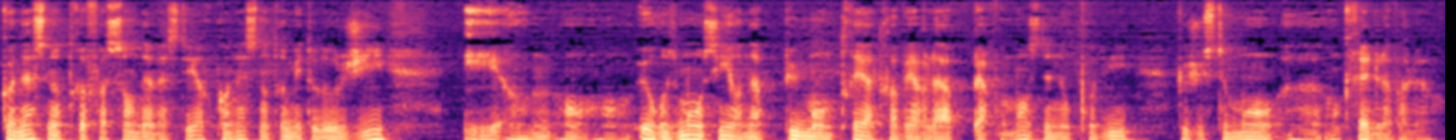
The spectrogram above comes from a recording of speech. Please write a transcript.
connaissent notre façon d'investir, connaissent notre méthodologie et heureusement aussi on a pu montrer à travers la performance de nos produits que justement euh, on crée de la valeur.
